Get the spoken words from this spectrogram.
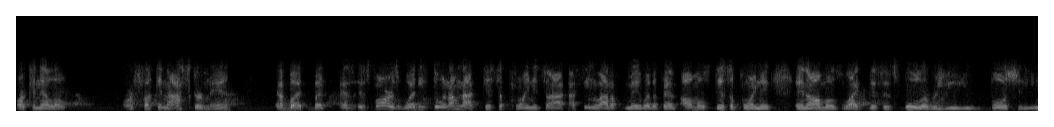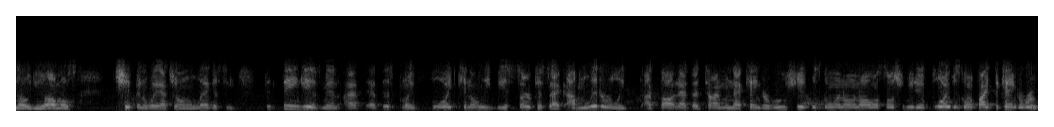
or Canelo or fucking Oscar, man. Uh, but but as as far as what he's doing, I'm not disappointed. So I, I've seen a lot of Mayweather fans almost disappointed and almost like this is foolery. You you bullshit. You know you almost chipping away at your own legacy. The thing is, man, at, at this point, Floyd can only be a circus act. I'm literally, I thought at that time when that kangaroo shit was going on all on social media, Floyd was going to fight the kangaroo.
